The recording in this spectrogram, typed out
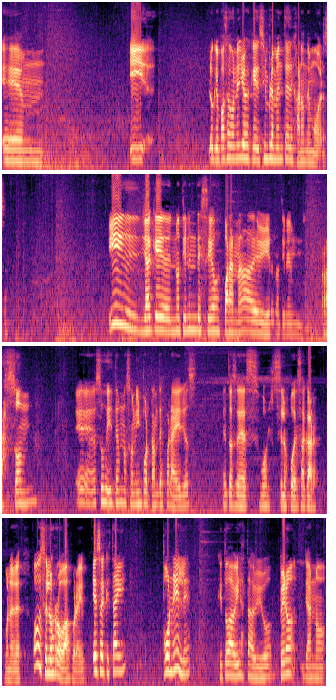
Em, y lo que pasa con ellos es que simplemente dejaron de moverse. Y ya que no tienen deseos para nada de vivir, no tienen razón, eh, sus ítems no son importantes para ellos. Entonces se los puedes sacar. Ponele. O se los robas por ahí. Ese que está ahí, ponele que todavía está vivo, pero ya no,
